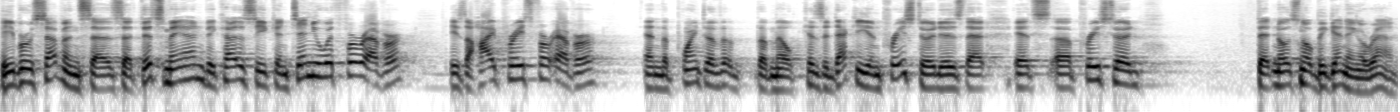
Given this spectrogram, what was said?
Hebrews 7 says that this man, because he continueth forever, he's a high priest forever, and the point of the Melchizedekian priesthood is that it's a priesthood that knows no beginning or end.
